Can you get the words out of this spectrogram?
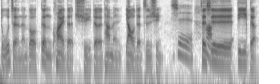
读者能够更快的取得他们要的资讯，是，这是第一个。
